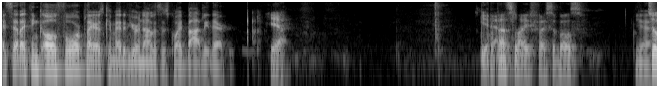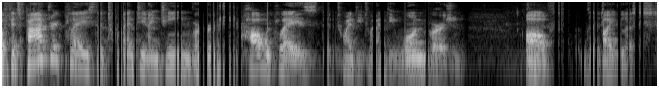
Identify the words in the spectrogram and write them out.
I said I think all four players came out of your analysis quite badly there. Yeah, Yeah. that's life, I suppose. Yeah. So Fitzpatrick plays the 2019 version. Hovland plays the 2021 version of the Titleist,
